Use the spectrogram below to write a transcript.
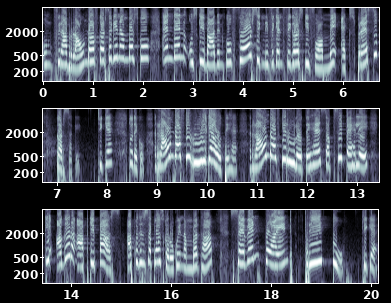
उन फिर आप राउंड ऑफ़ कर सके नंबर्स को एंड देन उसके बाद इनको फोर सिग्निफिकेंट फिगर्स की फॉर्म में एक्सप्रेस कर सके। ठीक है? तो देखो राउंड ऑफ़ के रूल क्या होते हैं? राउंड ऑफ़ के रूल होते हैं सबसे पहले कि अगर आपके पास, आपको जैसे सपोज़ करो, कोई नंबर था 7.32 ठीक है?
